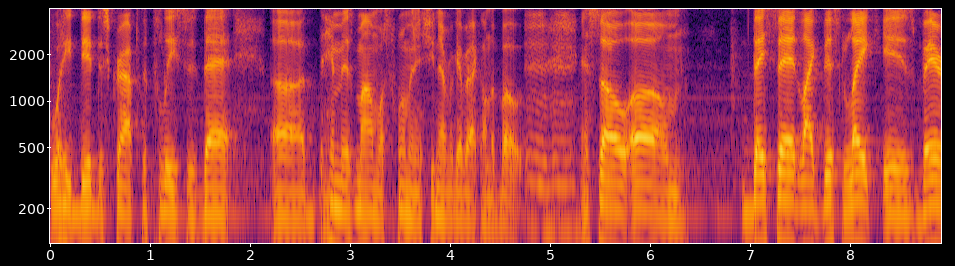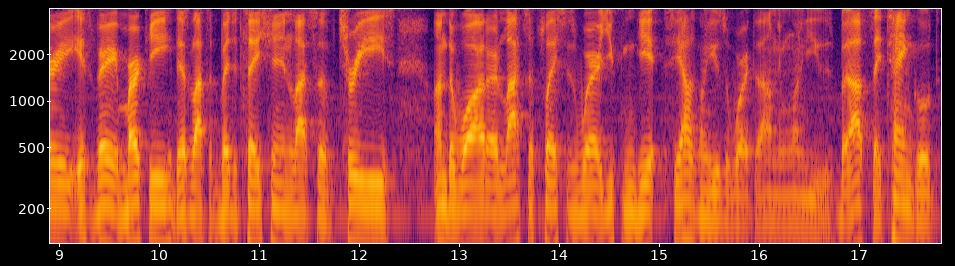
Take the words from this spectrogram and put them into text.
what he did describe to the police is that uh, him and his mom were swimming, and she never got back on the boat. And so. Um, they said like this lake is very it's very murky. There's lots of vegetation, lots of trees underwater, lots of places where you can get. See, I was going to use a word that I don't even want to use, but I'll say tangled,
